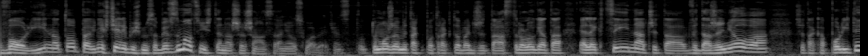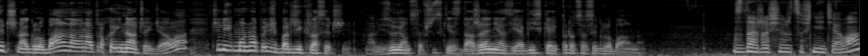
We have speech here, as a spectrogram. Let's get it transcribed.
woli, no to pewnie chcielibyśmy sobie wzmocnić te nasze szanse, a nie osłabiać. Więc tu, tu możemy tak potraktować, że ta astrologia, ta elekcyjna, czy ta wydarzeniowa, czy taka polityczna, globalna, ona trochę inaczej działa, czyli można powiedzieć bardziej klasycznie, analizując te wszystkie zdarzenia, zjawiska i procesy globalne. Zdarza się, że coś nie działa?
